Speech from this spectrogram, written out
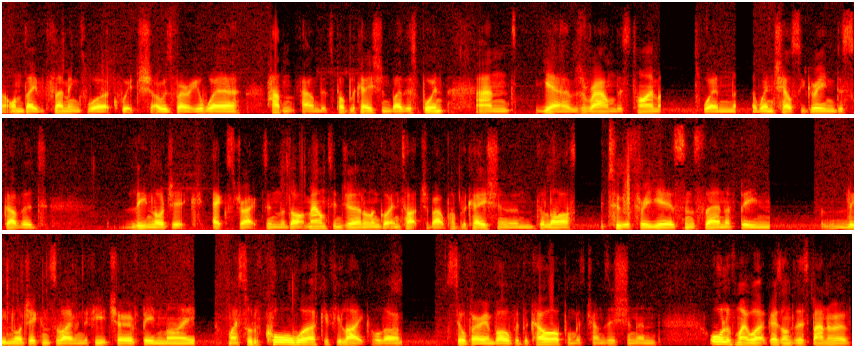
on David Fleming's work, which I was very aware hadn't found its publication by this point. And yeah, it was around this time when when Chelsea Green discovered Lean Logic extract in the Dark Mountain Journal and got in touch about publication. And the last two or three years since then have been Lean Logic and Surviving the Future have been my my sort of core work, if you like. Although I'm still very involved with the co-op and with transition, and all of my work goes under this banner of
